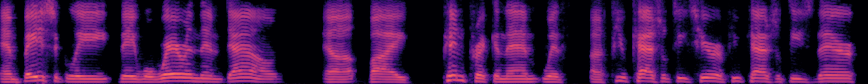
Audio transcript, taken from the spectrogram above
And basically, they were wearing them down uh, by pinpricking them with a few casualties here, a few casualties there,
